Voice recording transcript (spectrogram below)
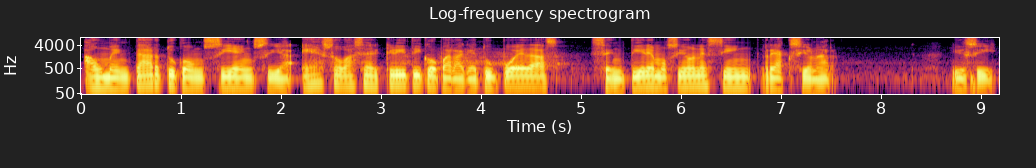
aumentar tu conciencia. Eso va a ser crítico para que tú puedas sentir emociones sin reaccionar. Y sí,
